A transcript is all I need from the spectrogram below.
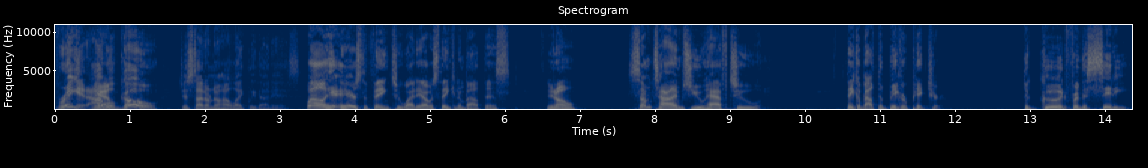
Bring it. I will go. Just I don't know how likely that is. Well, here, here's the thing, too, Whitey. I was thinking about this. You know, sometimes you have to think about the bigger picture, the good for the city,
